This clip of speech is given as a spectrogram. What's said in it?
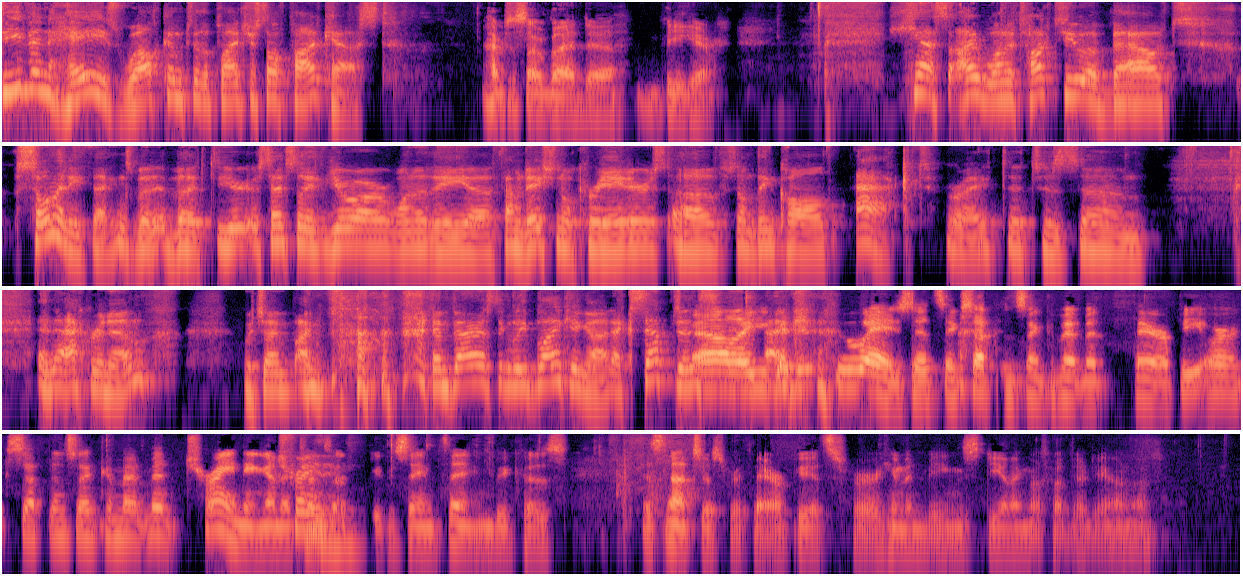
Steven Hayes, welcome to the Plant Yourself podcast. I'm so glad to be here. Yes, I want to talk to you about so many things, but but you're essentially you are one of the uh, foundational creators of something called ACT, right? Which is um, an acronym which I'm, I'm embarrassingly blanking on. Acceptance. Well, you can do two ways. It's acceptance and commitment therapy or acceptance and commitment training. And it training. turns out to be the same thing because it's not just for therapy, it's for human beings dealing with what they're dealing with.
